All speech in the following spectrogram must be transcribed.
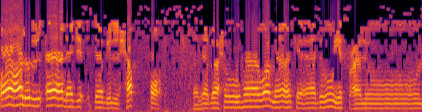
قالوا الآن جئت بالحق فذبحوها وما كادوا يفعلون.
